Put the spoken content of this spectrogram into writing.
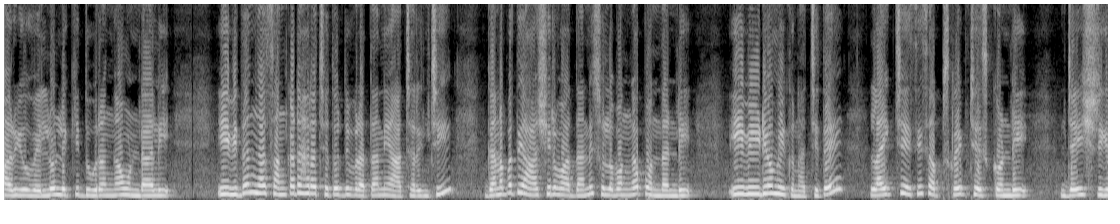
మరియు వెల్లుల్లికి దూరంగా ఉండాలి. ఈ విధంగా సంకటహర చతుర్థి వ్రతాన్ని ఆచరించి గణపతి ఆశీర్వాదాన్ని సులభంగా పొందండి. ఈ వీడియో మీకు నచ్చితే లైక్ చేసి సబ్స్క్రైబ్ చేసుకోండి. జై శ్రీరామ్.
